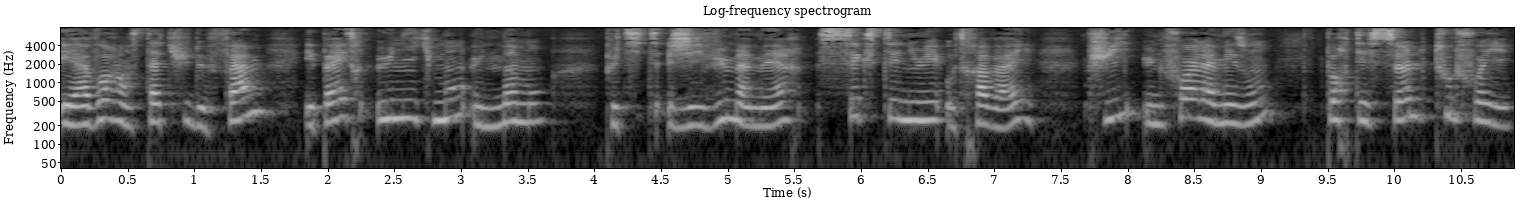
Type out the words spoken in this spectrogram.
et avoir un statut de femme et pas être uniquement une maman. Petite, j'ai vu ma mère s'exténuer au travail, puis, une fois à la maison, porter seule tout le foyer.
